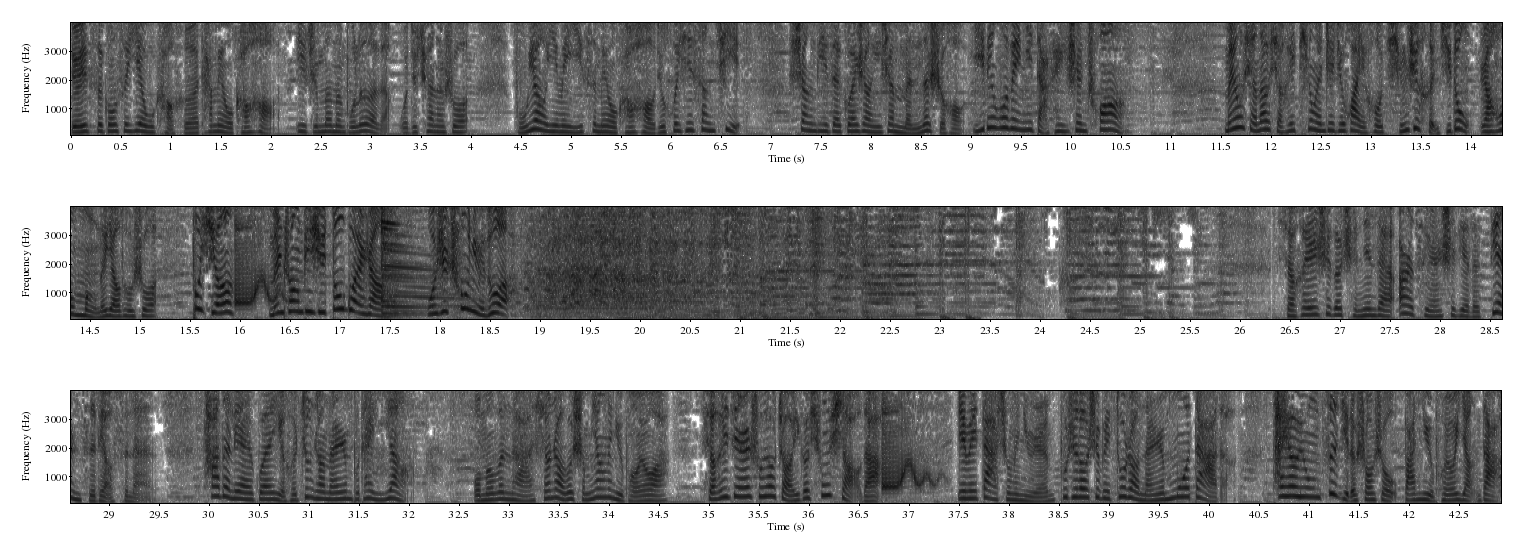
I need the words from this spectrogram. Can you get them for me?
有一次公司业务考核，他没有考好，一直闷闷不乐的，我就劝他说：“不要因为一次没有考好就灰心丧气。”上帝在关上一扇门的时候，一定会为你打开一扇窗。没有想到，小黑听完这句话以后，情绪很激动，然后猛地摇头说：“不行，门窗必须都关上。我是处女座。”小黑是个沉浸在二次元世界的电子屌丝男，他的恋爱观也和正常男人不太一样。我们问他想找个什么样的女朋友啊？小黑竟然说要找一个胸小的。因为大胸的女人不知道是被多少男人摸大的，他要用自己的双手把女朋友养大。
